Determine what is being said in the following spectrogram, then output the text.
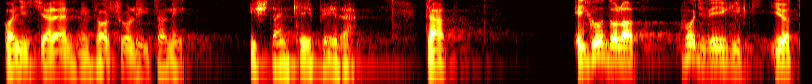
annyit jelent, mint hasonlítani Isten képére. Tehát egy gondolat hogy végig jött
